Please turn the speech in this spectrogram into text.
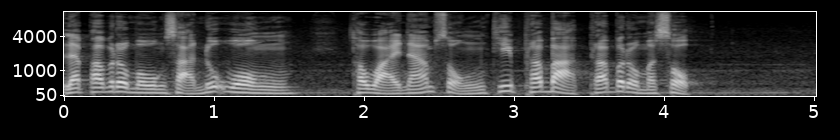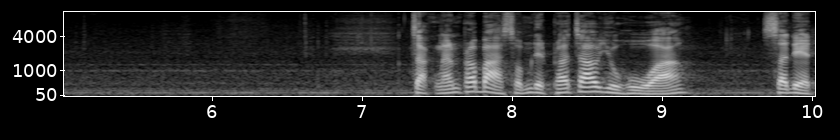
และพระบรมวงศานุวงศ์ถวายน้ำสงฆ์ที่พระบาทพระบรมศพ จากนั้นพระบาทสมเด็จพระเจ้าอยู่หัว เสด็จ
